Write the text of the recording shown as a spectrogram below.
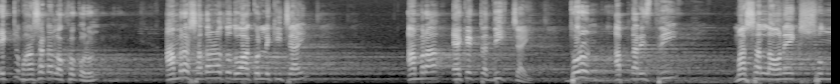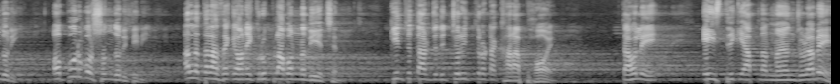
একটু ভাষাটা লক্ষ্য করুন। আমরা সাধারণত দোয়া করলে কি চাই? আমরা এক একটা দিক চাই। ধরুন, আপনার স্ত্রী মার্শাল্লাহ অনেক সুন্দরী, অপূর্ব সুন্দরী তিনি। আল্লাহ তালা তাকে অনেক রূপলাবণ্য দিয়েছেন। কিন্তু তার যদি চরিত্রটা খারাপ হয়, তাহলে এই স্ত্রীকে আপনার নয়ন জুড়াবে?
